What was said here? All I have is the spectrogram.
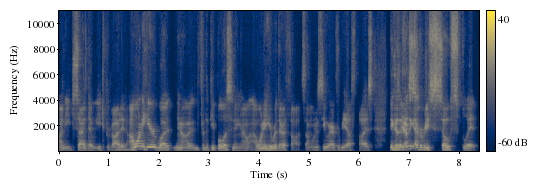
on each side that we each provided. Mm-hmm. I want to hear what, you know, for the people listening, I, I want to hear what their thoughts. I want to see where everybody else lies because I feel like everybody's so split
